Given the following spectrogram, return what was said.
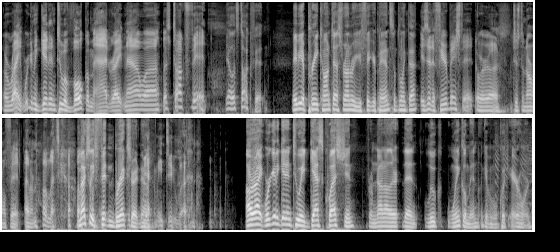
All right, we're gonna get into a Volcom ad right now. Uh, let's talk fit. yeah. Let's talk fit. Maybe a pre-contest run where you fit your pants, something like that. Is it a fear-based fit or uh, just a normal fit? I don't know. Let's go. I'm actually fitting bricks right now. yeah, me too, bud. All right, we're going to get into a guest question from none other than Luke Winkelmann. I'll give him a quick air horn.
